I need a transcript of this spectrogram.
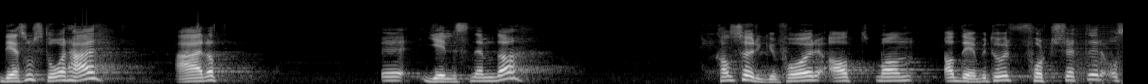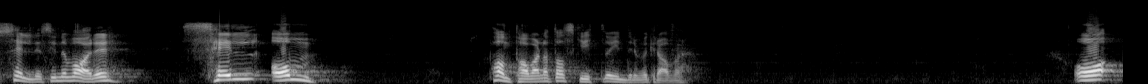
Det som står her, er at eh, gjeldsnemnda kan sørge for at man av debitor fortsetter å selge sine varer selv om panthaveren har tatt skritt til å inndrive kravet. Og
